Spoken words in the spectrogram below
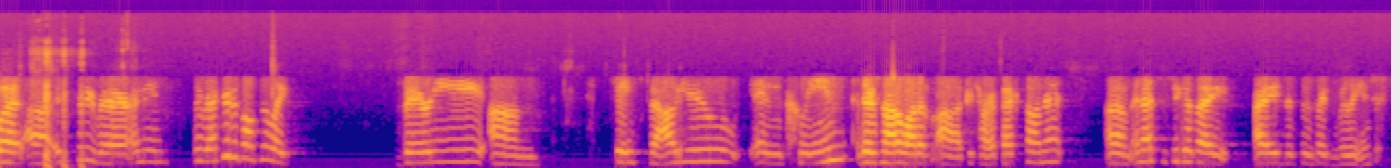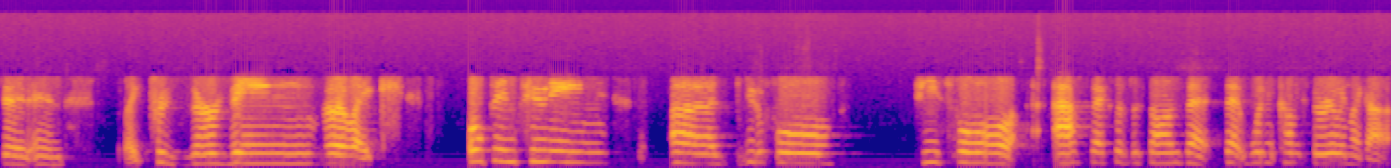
But uh, it's pretty rare. I mean, the record is also like very um, face value and clean. There's not a lot of uh, guitar effects on it, um, and that's just because I I just was like really interested in like preserving the like open tuning, uh, beautiful, peaceful aspects of the songs that that wouldn't come through in like a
